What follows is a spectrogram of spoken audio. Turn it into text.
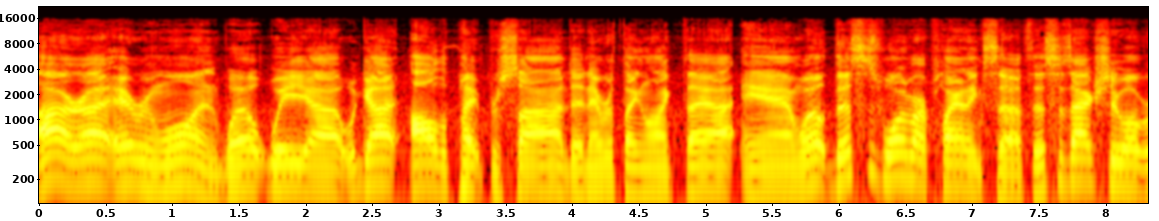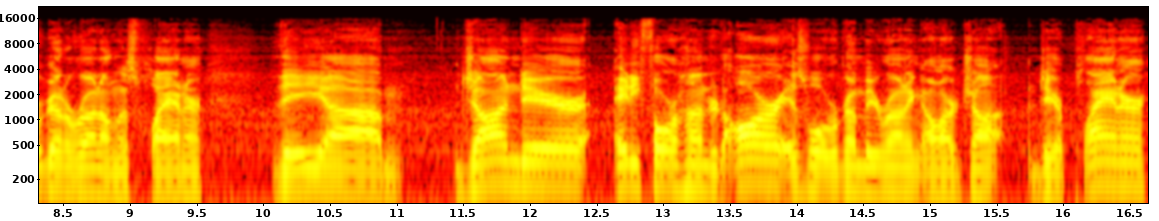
All right, everyone. Well, we uh, we got all the papers signed and everything like that. And well, this is one of our planning stuff. This is actually what we're going to run on this planner. The um, John Deere 8400R is what we're going to be running on our John Deere planner.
